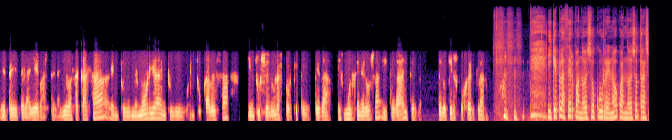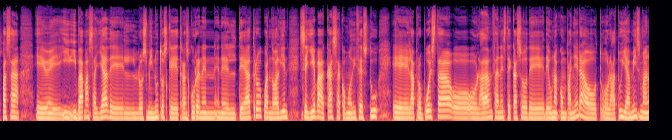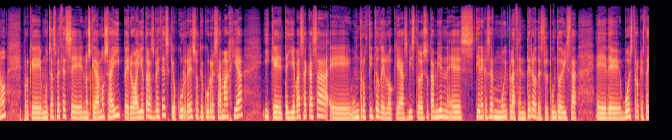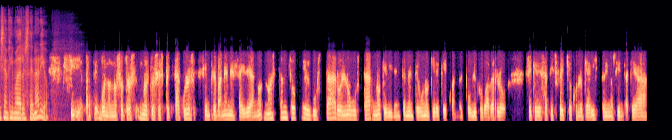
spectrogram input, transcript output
eh, te, te, la llevas, te la llevas a casa en tu memoria, en tu, en tu cabeza y en tus células porque te, te da, es muy generosa y te da y te, te lo quieres coger, claro. y qué placer cuando eso ocurre, ¿no? Cuando eso traspasa eh, y, va más allá de los minutos que transcurren en, el teatro, cuando alguien se lleva a casa, como dices tú, eh, la propuesta o, la danza, en este caso, de, una compañera o, la tuya misma, ¿no? Porque muchas veces eh, nos quedamos ahí, pero hay otras veces que ocurre eso, que ocurre esa magia y que te llevas a casa un trocito de lo que has visto. Eso también es, tiene que ser muy placentero desde el punto de vista de vuestro que estáis encima del escenario. Sí, aparte, bueno, nosotros, nuestros espectáculos siempre van en esa idea, no, no es tanto el gustar o el no gustar, ¿no? que evidentemente uno quiere que cuando el público va a verlo se quede satisfecho con lo que ha visto y no sienta que ha...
